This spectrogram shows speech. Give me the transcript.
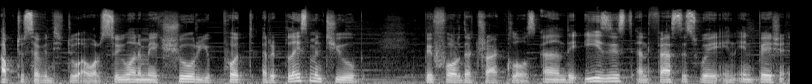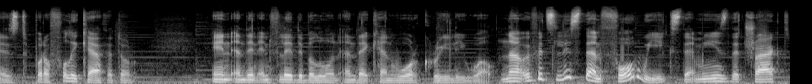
up to 72 hours. So you want to make sure you put a replacement tube before the tract close and the easiest and fastest way in inpatient is to put a Foley catheter in and then inflate the balloon and that can work really well. Now if it's less than four weeks that means the tract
